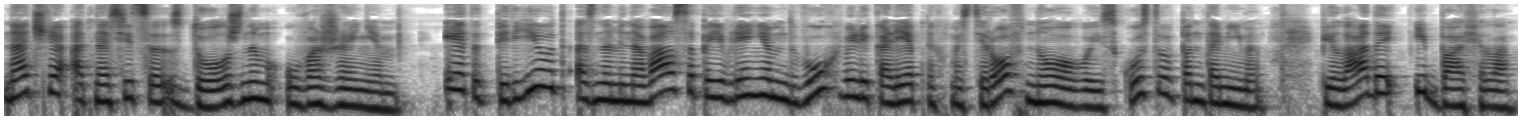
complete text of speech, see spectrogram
начали относиться с должным уважением. Этот период ознаменовался появлением двух великолепных мастеров нового искусства пантомимы – Пилада и Баффила.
